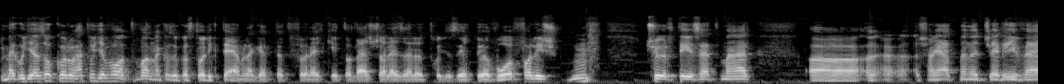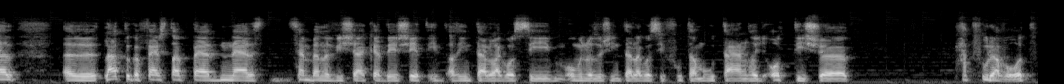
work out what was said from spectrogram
meg ugye az Okon, hát ugye vannak azok a sztorik, te emlegetted föl egy-két adással ezelőtt, hogy azért ő a Wolfal is hm, csörtézett már a, a, a saját menedzserével, Láttuk a Verstappennel szemben a viselkedését az Interlagoszi, ominózus Interlagoszi futam után, hogy ott is hát fura volt.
